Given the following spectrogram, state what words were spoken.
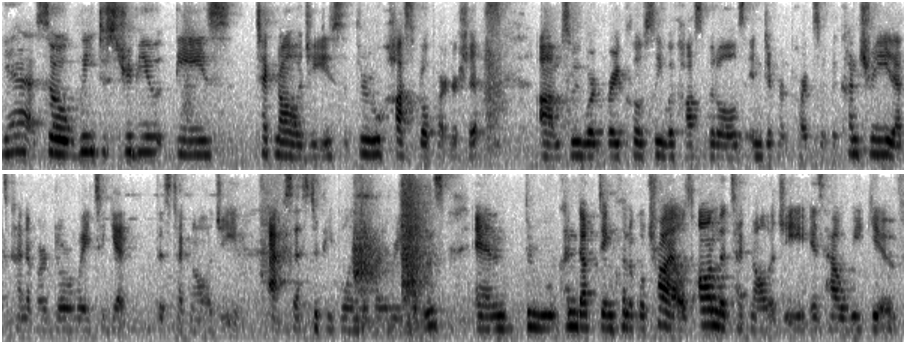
Yeah, so we distribute these technologies through hospital partnerships. Um, so we work very closely with hospitals in different parts of the country. That's kind of our doorway to get this technology access to people in different regions. And through conducting clinical trials on the technology is how we give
